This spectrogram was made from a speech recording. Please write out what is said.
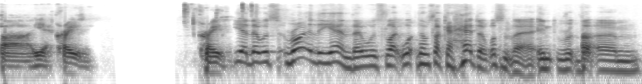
But yeah, crazy. Crazy. Yeah, there was right at the end. There was like what, there was like a header, wasn't there? In the, um,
